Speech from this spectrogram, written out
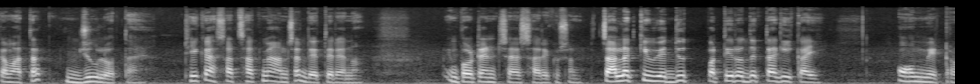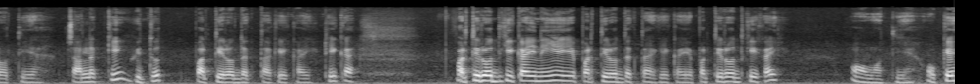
का मात्रक जूल होता है। ठीक है? साथ साथ में आंसर देते रहना। इम्पोर्टेंट है सारे क्वेश्चन। चालक की विद्युत प्रतिरोधकता की इकाई ओम मीटर होती है। चालक की विद्युत प्रतिरोधकता की इकाई। ठीक है? प्रतिरोध की इकाई नहीं है, ये प्रतिरोधकता की इकाई है। प्रतिरोध की इकाई ओम होती है। ओके?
